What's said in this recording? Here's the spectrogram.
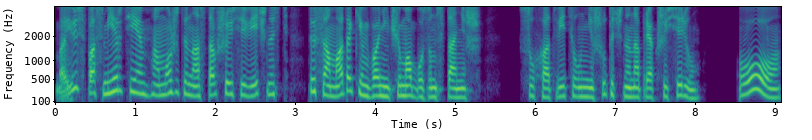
Боюсь, по смерти, а может и на оставшуюся вечность, ты сама таким вонючим обозом станешь. Сухо ответил нешуточно напрягшийся Рю. О,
